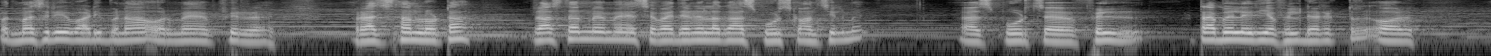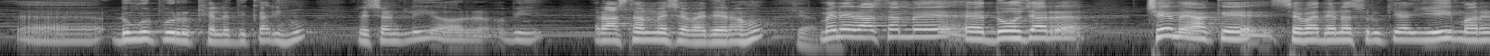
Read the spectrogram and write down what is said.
पद्माश्री अवार्डी बना और मैं फिर राजस्थान लौटा। राजस्थान में मैं सेवाएँ देने लगा स्पोर्ट्स काउंसिल में। Sports field tribal area field director और डूंगरपुर खेल अधिकारी हूँ रिसेंटली और अभी राजस्थान में सेवाएँ दे रहा हूँ। मैंने राजस्थान में दो हज़ार छः में आके सेवा देना शुरू किया। यही मारे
